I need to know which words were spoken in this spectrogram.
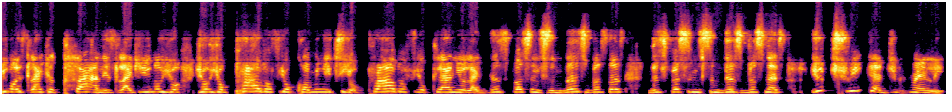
You know, it's like a clan. It's like you know you're you're you're proud of your community. You're proud of your clan. You're like this person's in this business. This person's in this business. You treat it differently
